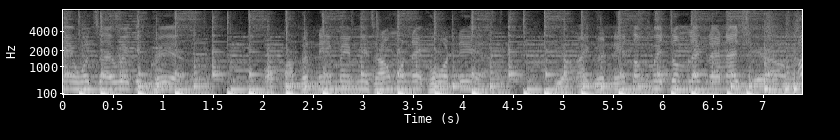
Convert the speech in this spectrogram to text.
ม่หัวใจไว้กินเพียออกมาคืนนี้ไม่มีทางมนในโคตรดีอยังไงคืนนี้ต้องไม่จมเล็กในในเชียว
